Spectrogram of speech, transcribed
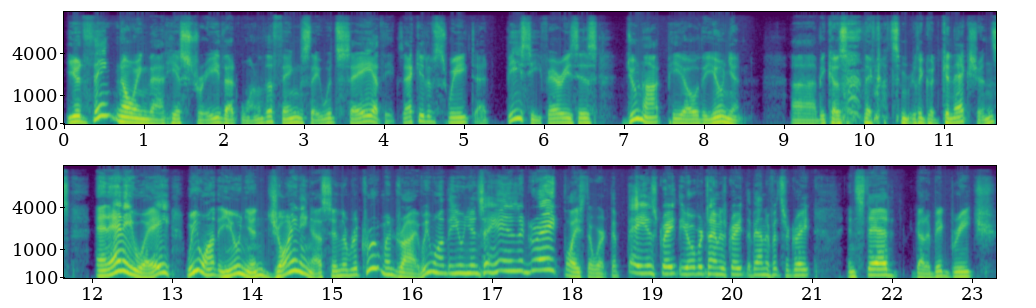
you'd think, knowing that history, that one of the things they would say at the executive suite at BC Ferries is do not PO the union. Uh, because they've got some really good connections. And anyway, we want the union joining us in the recruitment drive. We want the union saying, hey, a great place to work. The pay is great. The overtime is great. The benefits are great. Instead, got a big breach.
